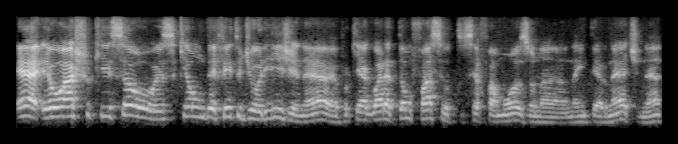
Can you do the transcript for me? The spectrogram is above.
É, eu acho que isso, é, isso que é um defeito de origem, né? Porque agora é tão fácil ser famoso na, na internet, né?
